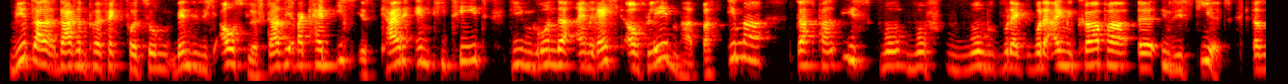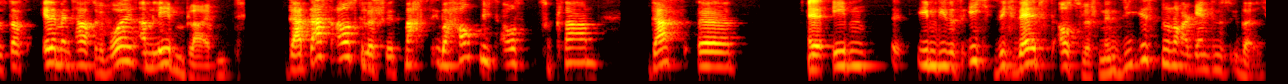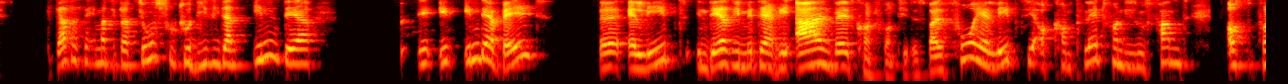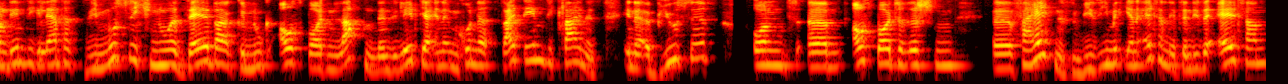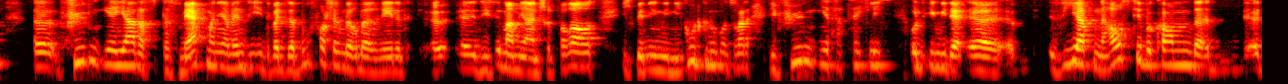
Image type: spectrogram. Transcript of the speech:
wird da, darin perfekt vollzogen, wenn sie sich auslöscht. Da sie aber kein Ich ist, keine Entität, die im Grunde ein Recht auf Leben hat, was immer das ist, wo, wo, wo, wo, der, der eigene Körper äh, insistiert. Das ist das Elementarste. Wir wollen am Leben bleiben da das ausgelöscht wird, macht es überhaupt nichts aus zu planen, dass äh, äh, eben, äh, eben dieses Ich sich selbst auszulöschen. Denn sie ist nur noch Agentin des Über-Ichs. Das ist eine Emanzipationsstruktur, die sie dann in der, in, in der Welt äh, erlebt, in der sie mit der realen Welt konfrontiert ist. Weil vorher lebt sie auch komplett von diesem Pfand, aus, von dem sie gelernt hat, sie muss sich nur selber genug ausbeuten lassen. Denn sie lebt ja in, im Grunde, seitdem sie klein ist, in einer abusive und ähm, ausbeuterischen äh, Verhältnissen, wie sie mit ihren Eltern lebt. Denn diese Eltern äh, fügen ihr ja, das, das merkt man ja, wenn sie bei dieser Buchvorstellung darüber redet, äh, äh sie ist immer mir einen Schritt voraus, ich bin irgendwie nie gut genug und so weiter. Die fügen ihr tatsächlich und irgendwie der, äh, sie hat ein Haustier bekommen,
